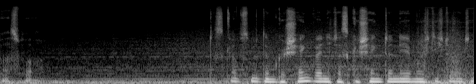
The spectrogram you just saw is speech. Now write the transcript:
Unfassbar. Das gab es mit dem Geschenk, wenn ich das Geschenk daneben richtig deute.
